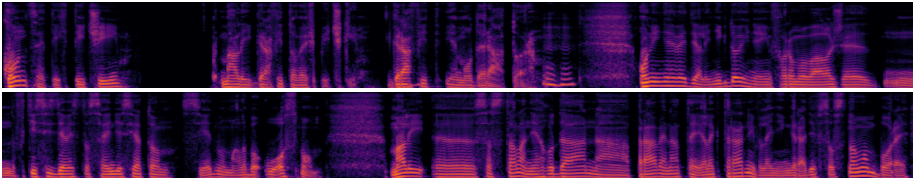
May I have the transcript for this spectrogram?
Konce tých tyčí mali grafitové špičky. Grafit je moderátor. Mm-hmm. Oni nevedeli, nikto ich neinformoval, že mm, v 1977 alebo 8 mali, e, sa stala nehoda na, práve na tej elektrárni v Leningrade v Sosnovom Bore,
